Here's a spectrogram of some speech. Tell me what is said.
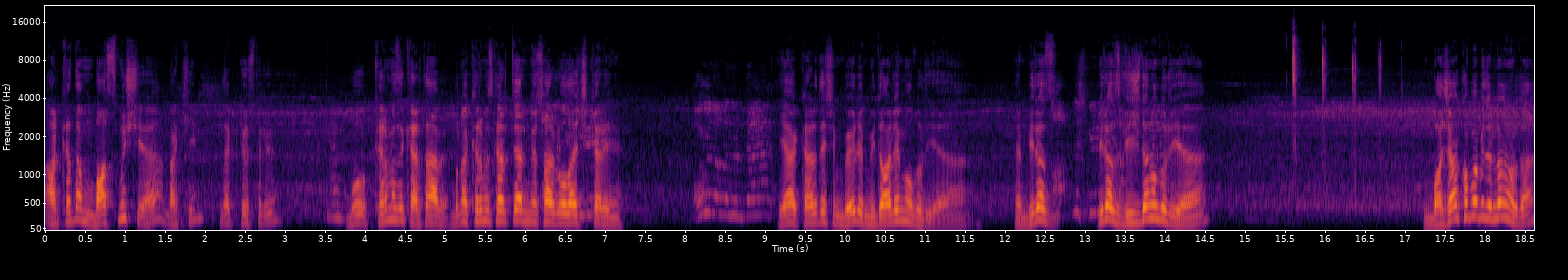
Arkadan basmış ya. Bakayım. Bir dakika gösteriyor. Bu kırmızı kart abi. Buna kırmızı kart vermiyorsa harbi olay çıkar yine. Oyun alanında Ya kardeşim böyle müdahale mi olur ya? Ya biraz 61 biraz vicdan olur ya. Bacağı kopabilir lan orada.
